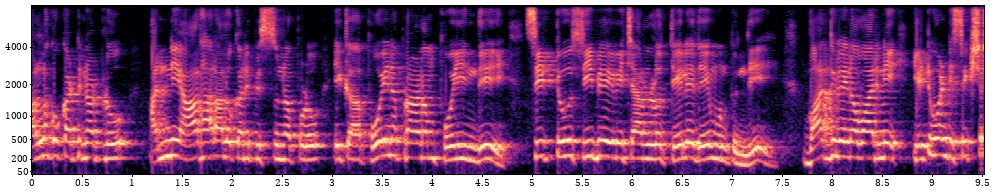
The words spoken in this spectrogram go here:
కళ్ళకు కట్టినట్లు అన్ని ఆధారాలు కనిపిస్తున్నప్పుడు ఇక పోయిన ప్రాణం పోయింది. సిట్టు సిబిఐ విచారణలో తేలేదేముంటుంది? బాధ్యులైన వారిని ఎటువంటి శిక్ష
